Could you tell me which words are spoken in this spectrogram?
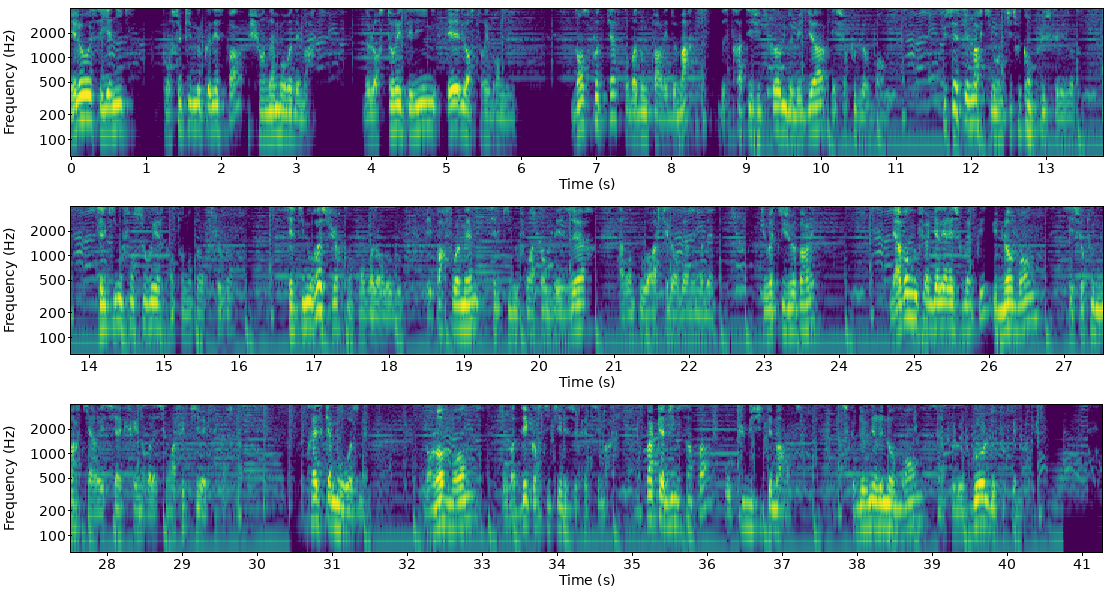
Hello, c'est Yannick. Pour ceux qui ne me connaissent pas, je suis un amoureux des marques, de leur storytelling et de leur story branding. Dans ce podcast, on va donc parler de marques, de stratégie de com, de médias et surtout de leur brand. Tu sais, ces marques qui ont un petit truc en plus que les autres. Celles qui nous font sourire quand on entend leur slogan. Celles qui nous rassurent quand on voit leur logo. Et parfois même, celles qui nous font attendre des heures avant de pouvoir acheter leur dernier modèle. Tu vois de qui je veux parler? Mais avant de nous faire galérer sous la pluie, une love brand, c'est surtout une marque qui a réussi à créer une relation affective avec ses consommateurs. Presque amoureuse même. Dans Love Brand, on va décortiquer les secrets de ces marques. Du packaging sympa aux publicités marrantes. Parce que devenir une Love Brand, c'est un peu le goal de toutes les marques.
